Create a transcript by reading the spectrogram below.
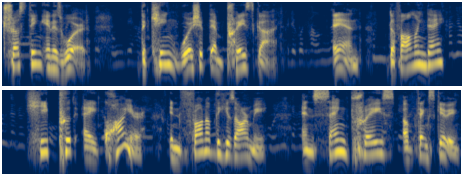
Trusting in his word, the king worshiped and praised God. And the following day, he put a choir in front of his army and sang praise of thanksgiving.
